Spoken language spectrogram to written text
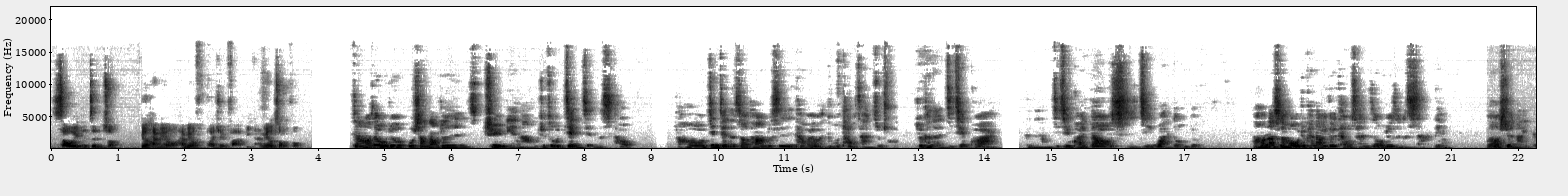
稍微的症状，就还没有还没有完全发病，还没有中风。讲到这，我就我想到就是去年啊，我去做健检的时候，然后健检的时候，通常就是它会有很多套餐组合，就可能几千块，可能几千块到十几万都有。然后那时候我就看到一堆套餐之后，我就整个傻掉，我要选哪一个？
